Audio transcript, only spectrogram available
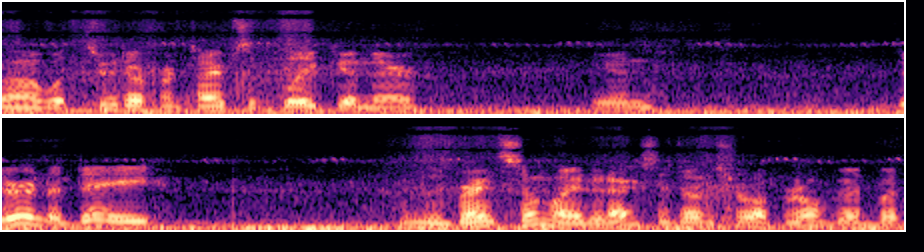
uh, with two different types of flake in there. And during the day, in the bright sunlight, it actually doesn't show up real good, but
